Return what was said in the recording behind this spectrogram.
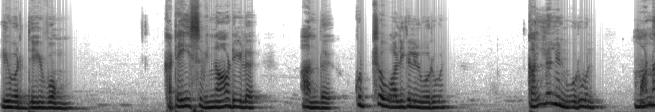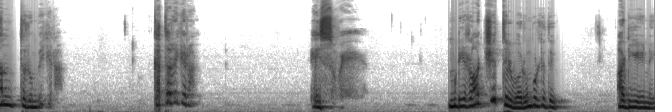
இவர் தெய்வம். கடைசி வினாடியில் அந்த குற்றவாளிகளில் ஒருவன் கல்லனின் ஒருவன் மனம் திரும்புகிறான் கதறுகிறான். ஏசுவே உம்முடைய ராஜ்யத்தில் வரும் பொழுது அடியேனை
